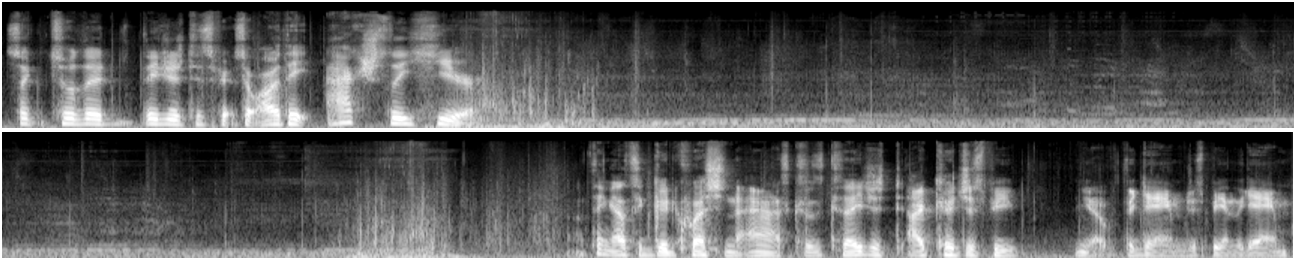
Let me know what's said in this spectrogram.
It's like so they they just disappear. So are they actually here? I think that's a good question to ask because they just I could just be you know the game just be in the game.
